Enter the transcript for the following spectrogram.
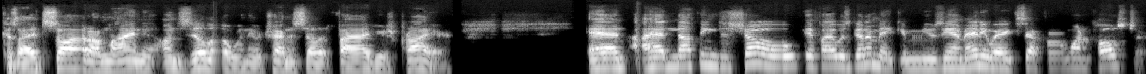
because I had saw it online on Zillow when they were trying to sell it five years prior. And I had nothing to show if I was going to make a museum anyway, except for one poster.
